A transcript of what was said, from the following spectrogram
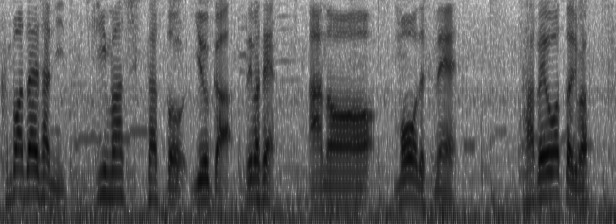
熊田屋さんに着きましたというか、すいません。あのー、もうですね、食べ終わっております。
